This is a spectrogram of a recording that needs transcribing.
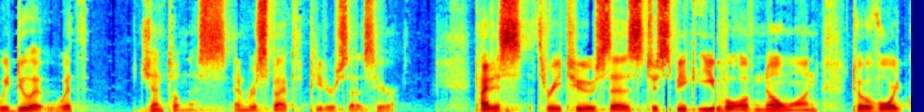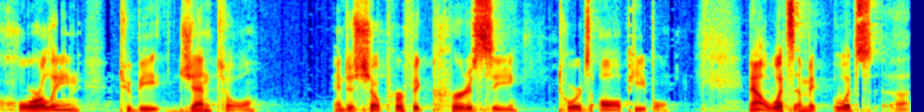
we do it with gentleness and respect, Peter says here. Titus 3 2 says, To speak evil of no one, to avoid quarreling, to be gentle, and to show perfect courtesy towards all people. Now, what's, what's uh,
